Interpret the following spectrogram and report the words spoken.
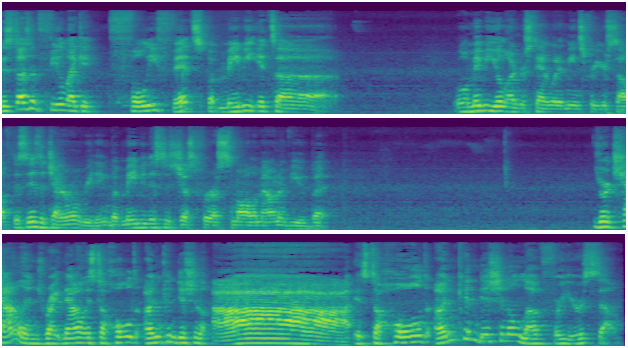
This doesn't feel like it fully fits, but maybe it's a. Well, maybe you'll understand what it means for yourself. This is a general reading, but maybe this is just for a small amount of you. But your challenge right now is to hold unconditional ah is to hold unconditional love for yourself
